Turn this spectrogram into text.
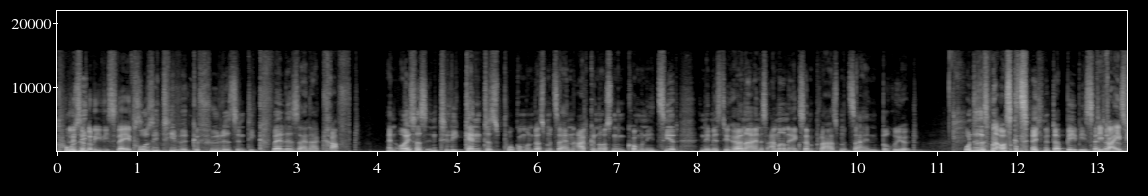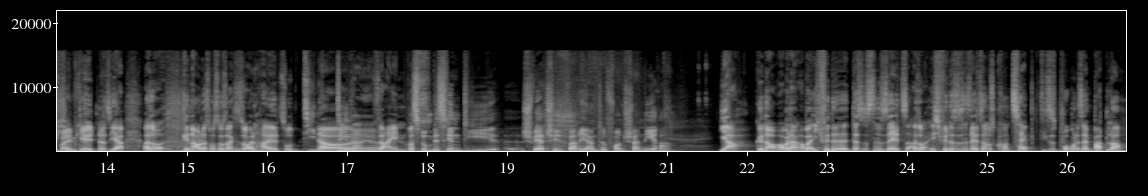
Posi- literally die Slaves. Positive Gefühle sind die Quelle seiner Kraft. Ein äußerst intelligentes Pokémon, das mit seinen Artgenossen kommuniziert, indem es die Hörner eines anderen Exemplars mit seinen berührt. Und es ist ein ausgezeichneter Babysitter. die das Weibchen gelten das, ja. Also genau das, was du sagst, sie sollen halt so Diener, Diener, ja. sein. das Was, ist so ein bisschen die äh, Schwertschild-Variante von Chanera. ja, genau. Aber, da, aber ich finde, das ist eine seltsam, also ich finde, das ist ein seltsames Konzept. Dieses Pokémon ist ein Butler.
